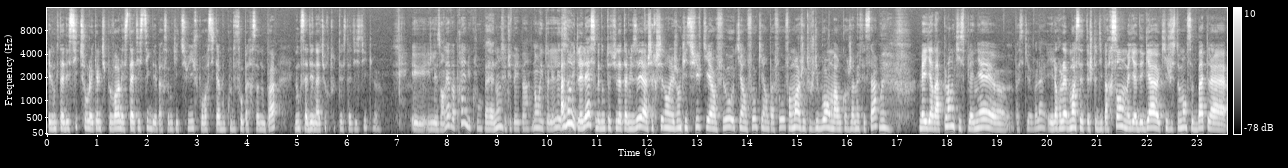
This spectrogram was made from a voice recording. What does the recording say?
Et donc, tu as des sites sur lesquels tu peux voir les statistiques des personnes qui te suivent pour voir si tu as beaucoup de faux personnes ou pas. Donc, ça dénature toutes tes statistiques. Et ils les enlèvent après, du coup, Bah non. si tu payes pas. Non, ils te les laissent. Ah non, ils te les laissent. Mais donc, toi, tu dois t'amuser à chercher dans les gens qui te suivent qui est un faux, qui est un faux, qui est un pas faux. Enfin, moi, je touche du bois, on m'a encore jamais fait ça. Oui. Mais il y en a plein qui se plaignaient euh, parce que voilà. Et alors là, moi, c'était, je te dis par 100, mais il y a des gars qui justement se battent la,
